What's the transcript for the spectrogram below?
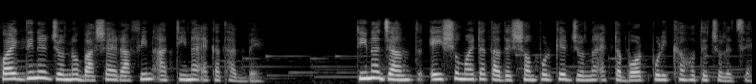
কয়েকদিনের জন্য বাসায় রাফিন আর টিনা একা থাকবে। টিনা জানত এই সময়টা তাদের সম্পর্কের জন্য একটা বড় পরীক্ষা হতে চলেছে।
